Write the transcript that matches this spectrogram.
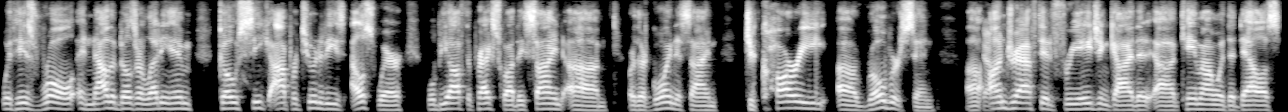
with his role, and now the Bills are letting him go seek opportunities elsewhere. Will be off the practice squad. They signed, um, or they're going to sign Jakari uh, Roberson, uh, yeah. undrafted free agent guy that uh, came on with the Dallas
